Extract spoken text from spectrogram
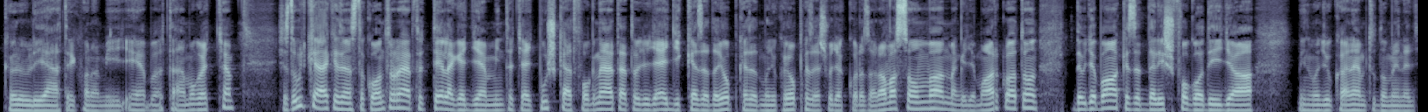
körüli játék van, ami így élből támogatja. És ezt úgy kell elkezdeni ezt a kontrollert, hogy tényleg egy ilyen, mint hogyha egy puskát fognál, tehát hogy ugye egyik kezed a jobb kezed, mondjuk a jobb kezes vagy, akkor az a ravaszon van, meg egy a markolaton, de ugye a bal kezeddel is fogod így a, mint mondjuk, ha nem tudom én, egy,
